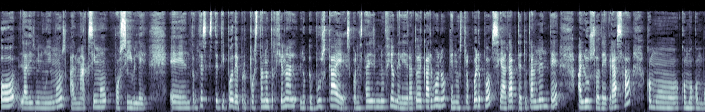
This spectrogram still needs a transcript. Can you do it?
o la disminuimos al máximo posible. Eh, entonces, este tipo de propuesta nutricional lo que busca es, con esta disminución del hidrato de carbono, que nuestro cuerpo se adapte totalmente al uso de grasa como, como combustible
